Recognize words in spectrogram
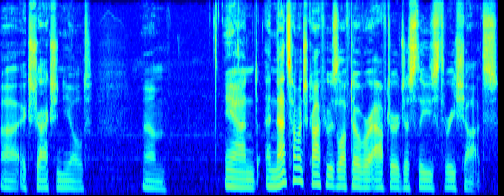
uh, extraction yield. Um, and and that's how much coffee was left over after just these three shots.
